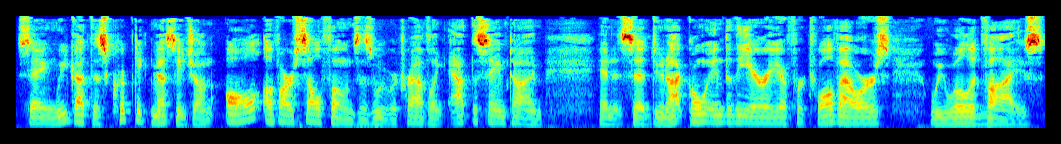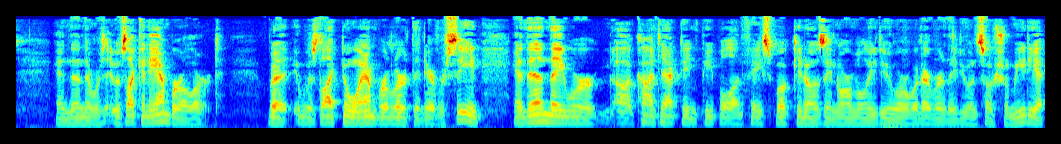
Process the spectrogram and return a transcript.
saying we got this cryptic message on all of our cell phones as we were traveling at the same time, and it said, "Do not go into the area for 12 hours. We will advise." And then there was it was like an Amber Alert but it was like no Amber Alert they'd ever seen. And then they were uh, contacting people on Facebook, you know, as they normally do, or whatever they do on social media.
